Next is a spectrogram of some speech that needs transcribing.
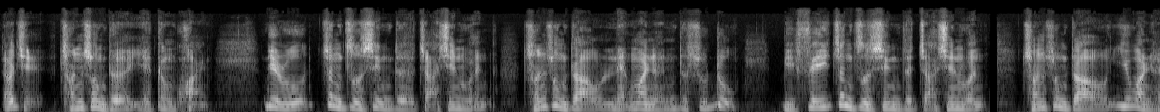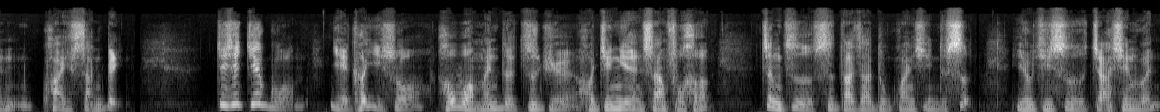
而且传送的也更快。例如，政治性的假新闻传送到两万人的速度，比非政治性的假新闻传送到一万人快三倍。这些结果也可以说和我们的直觉和经验相符合。政治是大家都关心的事，尤其是假新闻，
